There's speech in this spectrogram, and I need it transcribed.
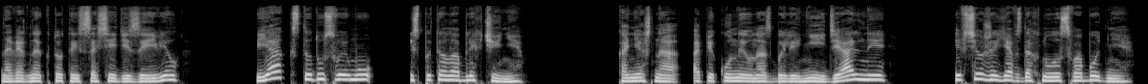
наверное, кто-то из соседей заявил, я, к стыду своему, испытала облегчение. Конечно, опекуны у нас были не идеальные, и все же я вздохнула свободнее.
